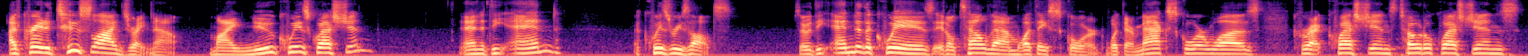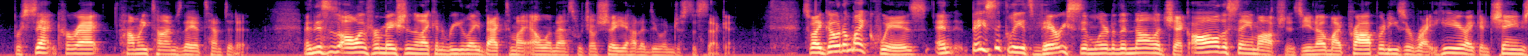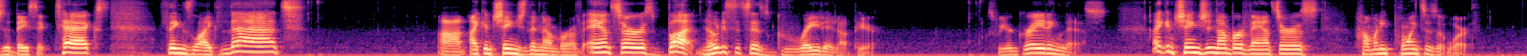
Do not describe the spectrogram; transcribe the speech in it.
I've created two slides right now. My new quiz question, and at the end, a quiz results. So at the end of the quiz, it'll tell them what they scored, what their max score was, correct questions, total questions, percent correct, how many times they attempted it. And this is all information that I can relay back to my LMS, which I'll show you how to do in just a second. So I go to my quiz, and basically it's very similar to the knowledge check. All the same options. You know, my properties are right here. I can change the basic text, things like that. Um, I can change the number of answers, but notice it says graded up here. So we are grading this. I can change the number of answers. How many points is it worth?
